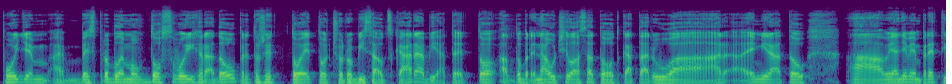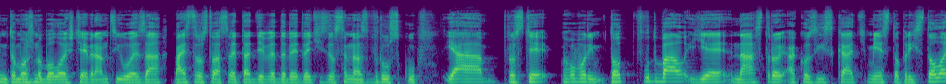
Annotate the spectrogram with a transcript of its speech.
pôjdem aj bez problémov do svojich radov, pretože to je to, čo robí Saudská Arábia. To je to, a dobre, naučila sa to od Kataru a, Emirátov a ja neviem, predtým to možno bolo ešte aj v rámci USA, majstrovstva sveta 2018 v Rusku. Ja proste hovorím, to futbal je nástroj, ako získať miesto pri stole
